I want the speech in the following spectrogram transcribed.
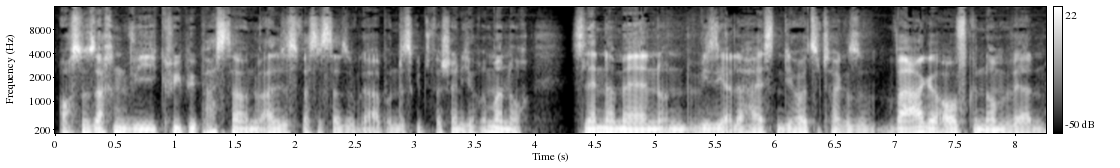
Auch so Sachen wie Creepypasta und alles, was es da so gab. Und es gibt wahrscheinlich auch immer noch Slenderman und wie sie alle heißen, die heutzutage so vage aufgenommen werden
